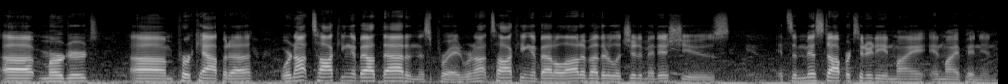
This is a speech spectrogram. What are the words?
uh, murdered um, per capita we're not talking about that in this parade. We're not talking about a lot of other legitimate issues. It's a missed opportunity in my in my opinion.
